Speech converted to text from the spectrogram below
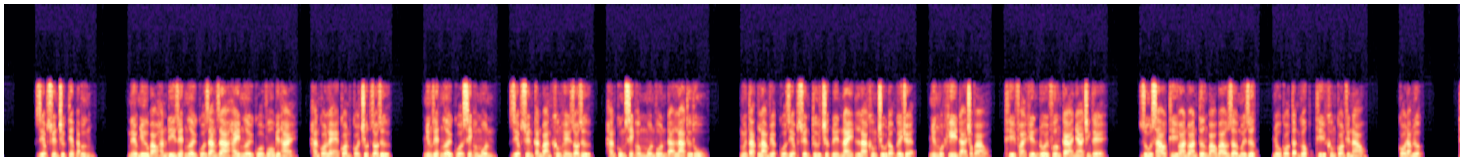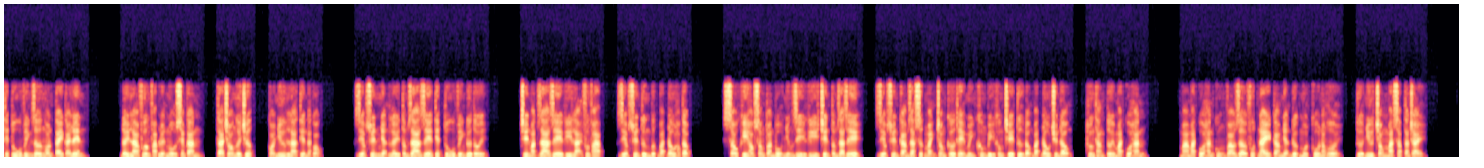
Diệp xuyên trực tiếp đáp ứng. Nếu như bảo hắn đi giết người của giang gia hay người của vô biên hải, hắn có lẽ còn có chút do dự. Nhưng giết người của xích hồng môn, diệp xuyên căn bản không hề do dự, hắn cùng xích hồng môn vốn đã là tử thủ. Nguyên tắc làm việc của diệp xuyên từ trước đến nay là không chủ động gây chuyện, nhưng một khi đã cho vào, thì phải khiến đối phương cả nhà trình tề. Dù sao thì hoàn toàn tương báo bao giờ mới dứt nhổ cỏ tận gốc thì không còn phiền não. Có đảm lượng. Thiết tu vĩnh giơ ngón tay cái lên đây là phương pháp luyện ngộ xem căn, ta cho ngươi trước, coi như là tiền đặt cọc. Diệp xuyên nhận lấy tấm da dê tiết tu vĩnh đưa tới. Trên mặt da dê ghi lại phương pháp, diệp xuyên từng bước bắt đầu học tập. Sau khi học xong toàn bộ những gì ghi trên tấm da dê, diệp xuyên cảm giác sức mạnh trong cơ thể mình không bị khống chế tự động bắt đầu chuyển động, hướng thẳng tới mắt của hắn. Mà mắt của hắn cũng vào giờ phút này cảm nhận được một cô nóng hổi, tựa như trong mắt sắp tan chảy.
